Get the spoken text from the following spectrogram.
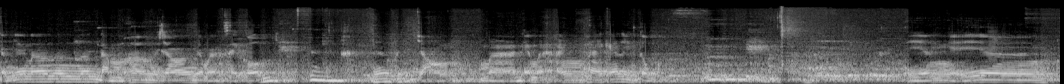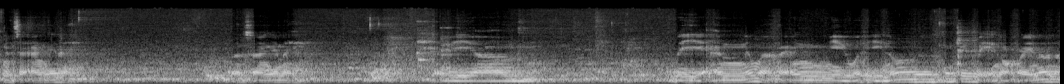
cảm giác nó, nó, nó đầm hơn do do mà xài cốm. Nếu phải chọn mà để mà ăn hai cái liên tục. Thì anh nghĩ ờ, anh sẽ ăn cái này. Anh sẽ ăn cái này. Tại vì ờ, bây giờ anh nếu mà phải ăn nhiều quá thì nó cái, cái vị ngọt đây nó, nó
